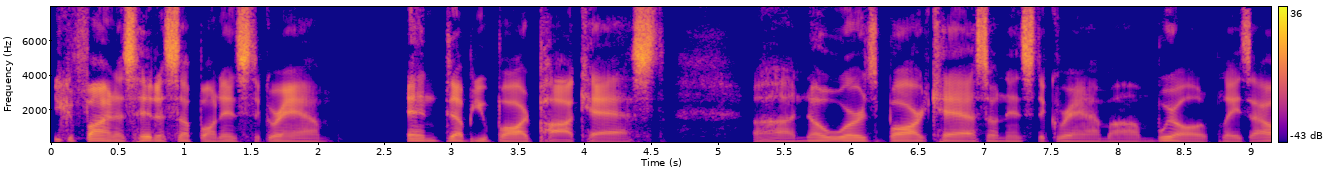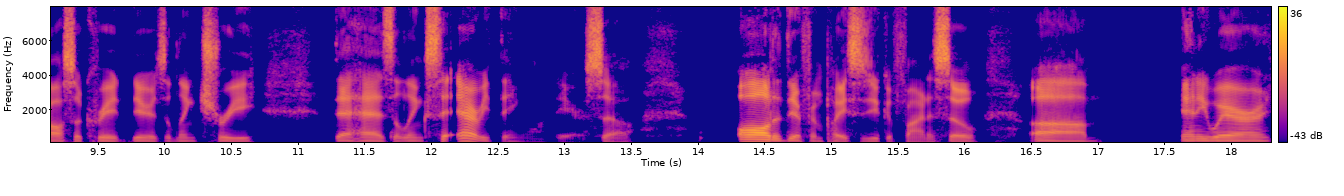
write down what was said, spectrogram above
you can find us. Hit us up on Instagram, NW Barred Podcast. Uh, no Words Barredcast on Instagram. Um, we're all the place. I also create. There's a link tree that has the links to everything on there. So all the different places you can find us. So um, anywhere.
